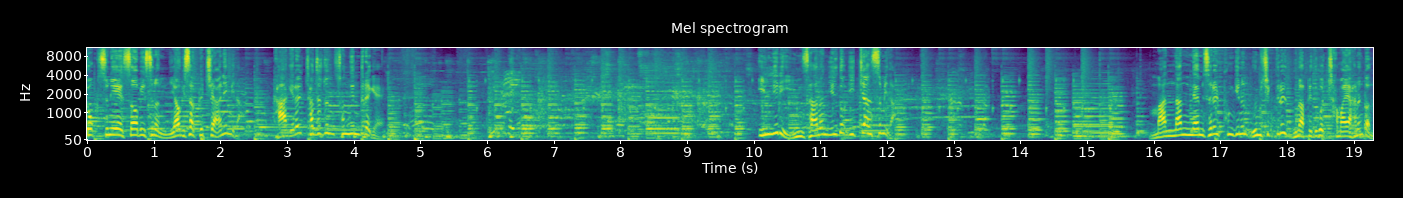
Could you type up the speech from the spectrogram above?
똑순이의 서비스는 여기서 끝이 아닙니다. 가게를 찾아준 손님들에게 일일이 인사하는 일도 있지 않습니다. 맛난 냄새를 풍기는 음식들을 눈앞에 두고 참아야 하는 건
